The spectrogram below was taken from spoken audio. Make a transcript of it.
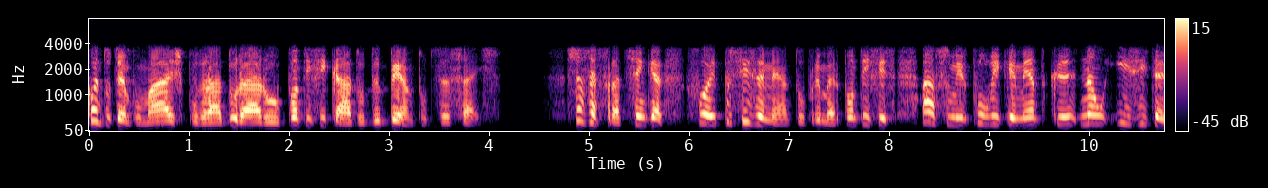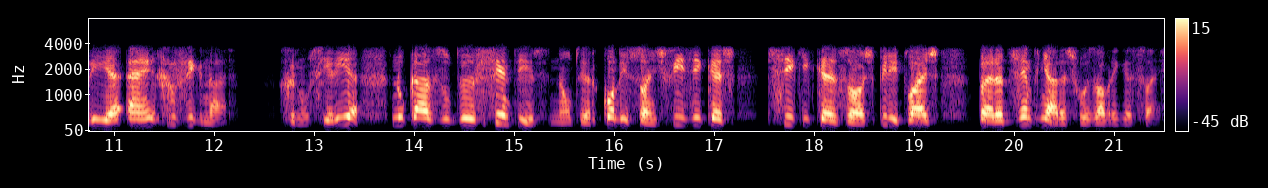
Quanto tempo mais poderá durar o pontificado de Bento XVI? Joseph Ratzinger foi precisamente o primeiro pontífice a assumir publicamente que não hesitaria em resignar. Renunciaria no caso de sentir não ter condições físicas, psíquicas ou espirituais para desempenhar as suas obrigações.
